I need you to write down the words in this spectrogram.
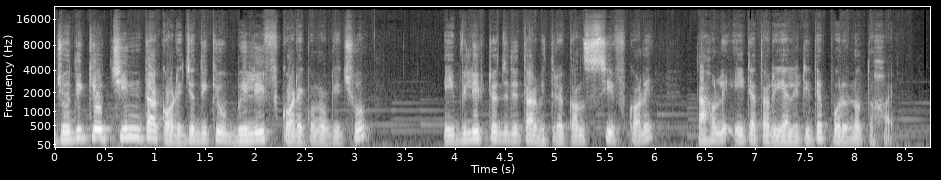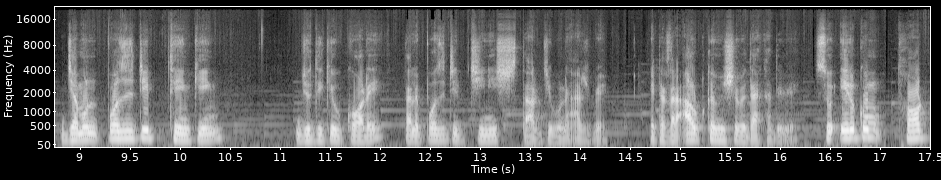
যদি কেউ চিন্তা করে, যদি কেউ বিলিভ করে কোনো কিছু, এই বিলিফটা যদি তার ভিতরে কনসিভ করে, তাহলে এইটা তার রিয়ালিটিতে পরিণত হয়। যেমন পজিটিভ থিঙ্কিং যদি কেউ করে, তাহলে পজিটিভ জিনিস তার জীবনে আসবে। এটা তার আউটকাম হিসেবে দেখা দিবে। সো এরকম থট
